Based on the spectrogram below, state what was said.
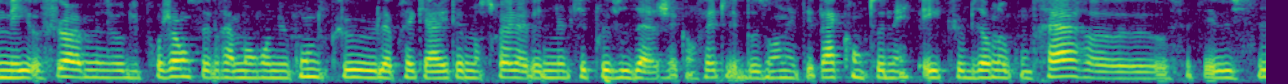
Mais au fur et à mesure du projet, on s'est vraiment rendu compte que la précarité menstruelle avait de multiples visages et qu'en fait les besoins n'étaient pas cantonnés et que bien au contraire, euh, c'était aussi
